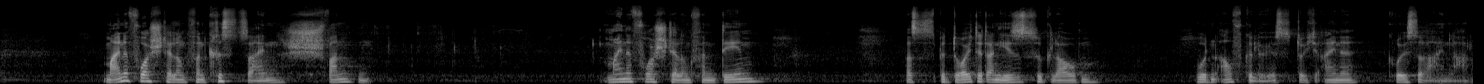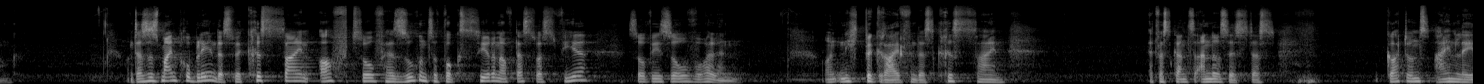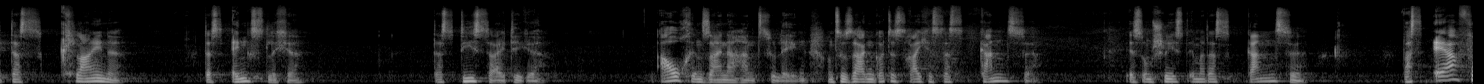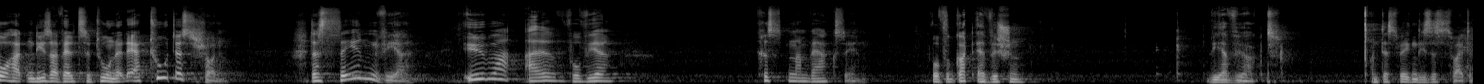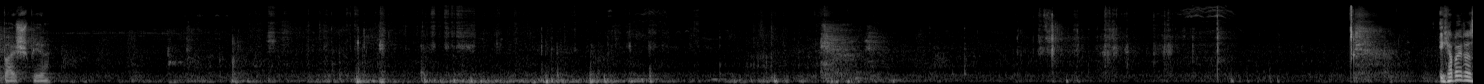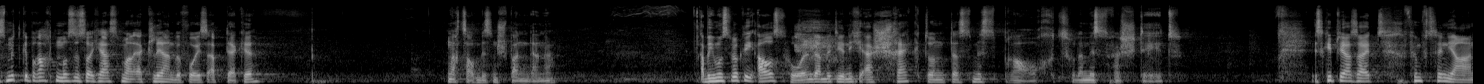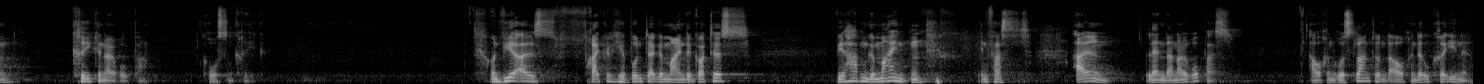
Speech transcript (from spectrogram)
meine Vorstellung von Christsein schwanden. Meine Vorstellung von dem, was es bedeutet, an Jesus zu glauben, wurden aufgelöst durch eine größere Einladung. Und das ist mein Problem, dass wir Christsein oft so versuchen zu fokussieren auf das, was wir sowieso wollen und nicht begreifen, dass Christsein etwas ganz anderes ist, dass Gott uns einlädt, das Kleine, das Ängstliche, das Diesseitige auch in seine Hand zu legen und zu sagen, Gottes Reich ist das Ganze. Es umschließt immer das Ganze was er vorhat in dieser Welt zu tun. Und er tut es schon. Das sehen wir überall, wo wir Christen am Werk sehen, wo wir Gott erwischen, wie er wirkt. Und deswegen dieses zweite Beispiel. Ich habe das mitgebracht und muss es euch erstmal erklären, bevor ich es abdecke. Macht es auch ein bisschen spannender, ne? Aber ich muss wirklich ausholen, damit ihr nicht erschreckt und das missbraucht oder missversteht. Es gibt ja seit 15 Jahren Krieg in Europa, großen Krieg. Und wir als Freikirchlicher Bund der Gemeinde Gottes, wir haben Gemeinden in fast allen Ländern Europas, auch in Russland und auch in der Ukraine.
